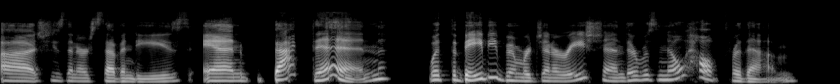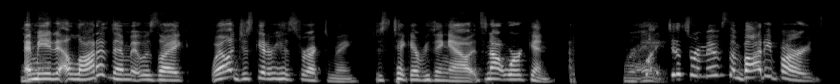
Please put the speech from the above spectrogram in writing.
uh, she's in her 70s. And back then, with the baby boomer generation, there was no help for them. I mean, a lot of them, it was like, well, just get her hysterectomy. Just take everything out. It's not working. Right. Like, just remove some body parts.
